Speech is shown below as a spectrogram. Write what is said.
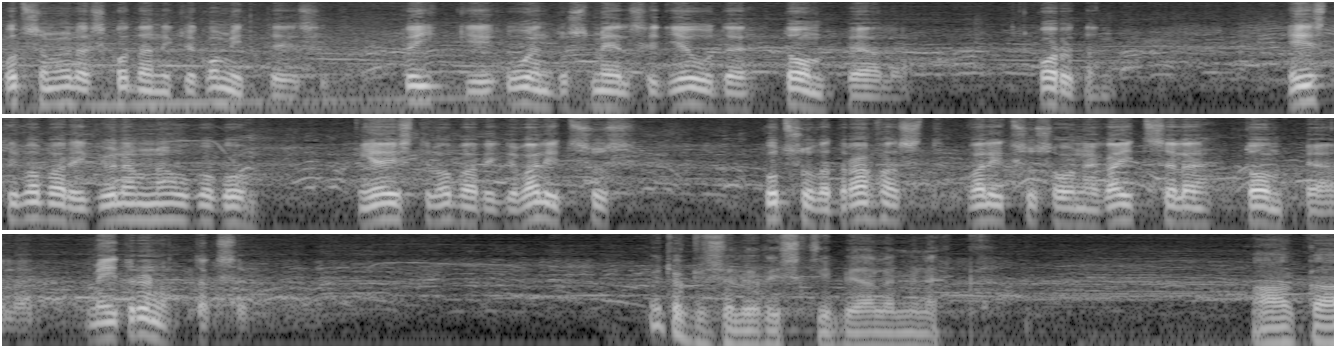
kutsume üles kodanike komiteesid, kõiki uuendusmeelseid jõude Toompeale. kordan, Eesti Vabariigi Ülemnõukogu ja Eesti Vabariigi valitsus kutsuvad rahvast valitsushoone kaitsele Toompeale. meid rünnatakse. muidugi see oli riski peale minek. aga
